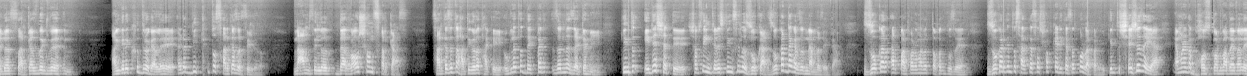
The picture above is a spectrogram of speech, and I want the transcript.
এটা সার্কাস দেখবেন। আঙ্গের ক্ষুদ্রকালে একটা বিখ্যাত সার্কাস আছিল। নাম ছিল দ্য রওশন সার্কাস। সার্কাসে তো হাতি ঘোড়া থাকে, ওগুলো তো দেখবার জন্য যাইতামই কিন্তু এটার সাথে সবচেয়ে ইন্টারেস্টিং ছিল জোকার। জোকার দেখার জন্য আমরা যাইতাম। জোকার আর পারফর্মারের তফাৎ বুঝেন, জোকার কিন্তু সার্কাসের সব ক্যারিকাচার করবার পারে কিন্তু শেষে যাইয়া এমন একটা ভজকট বাঁধায় ফেলে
